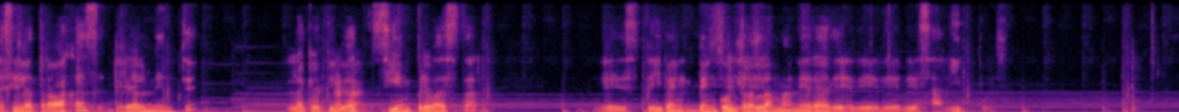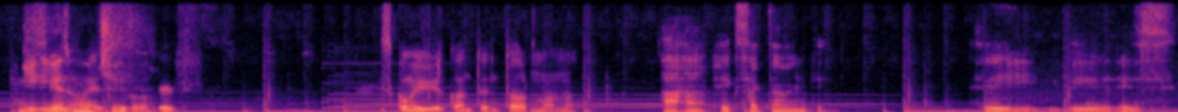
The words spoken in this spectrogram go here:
si, la trabajas realmente, la creatividad siempre va a estar. Este, y va, a encontrar la manera de, salir, pues. Y, es muy chido es convivir con tu entorno, ¿no? Ajá, exactamente. Sí, es,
